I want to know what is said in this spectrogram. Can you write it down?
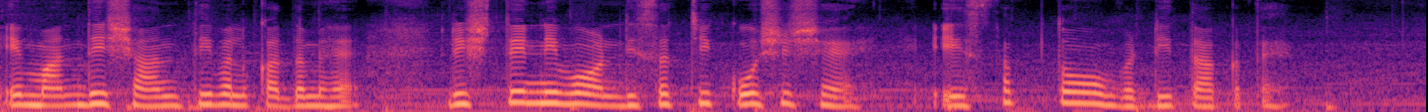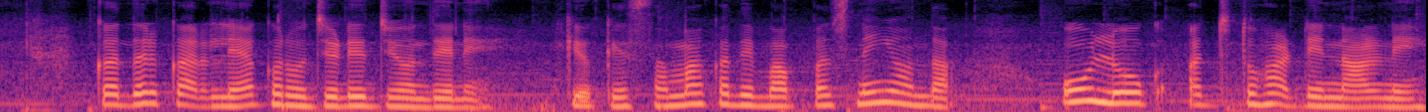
ਇਹ ਮਨ ਦੀ ਸ਼ਾਂਤੀ ਵੱਲ ਕਦਮ ਹੈ। ਰਿਸ਼ਤੇ ਨਿਭਾਉਣ ਦੀ ਸੱਚੀ ਕੋਸ਼ਿਸ਼ ਹੈ। ਇਹ ਸਭ ਤੋਂ ਵੱਡੀ ਤਾਕਤ ਹੈ। ਕਦਰ ਕਰ ਲਿਆ ਕਰੋ ਜਿਹੜੇ ਜਿਉਂਦੇ ਨੇ, ਕਿਉਂਕਿ ਸਮਾਂ ਕਦੇ ਵਾਪਸ ਨਹੀਂ ਆਉਂਦਾ। ਉਹ ਲੋਕ ਅੱਜ ਤੁਹਾਡੇ ਨਾਲ ਨੇ,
